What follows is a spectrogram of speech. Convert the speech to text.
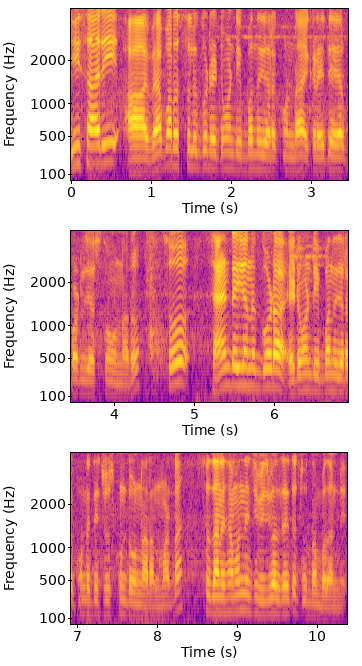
ఈసారి ఆ వ్యాపారస్తులకు కూడా ఎటువంటి ఇబ్బంది జరగకుండా ఇక్కడైతే ఏర్పాట్లు చేస్తూ ఉన్నారు. సో శానిటైజర్కి కూడా ఎటువంటి ఇబ్బంది జరగకుండా అయితే చూసుకుంటూ ఉన్నారనమాట సో దానికి సంబంధించి విజువల్స్ అయితే చూద్దాం పదండి.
